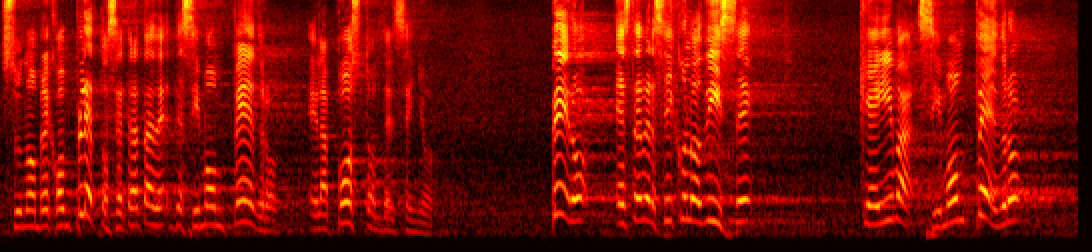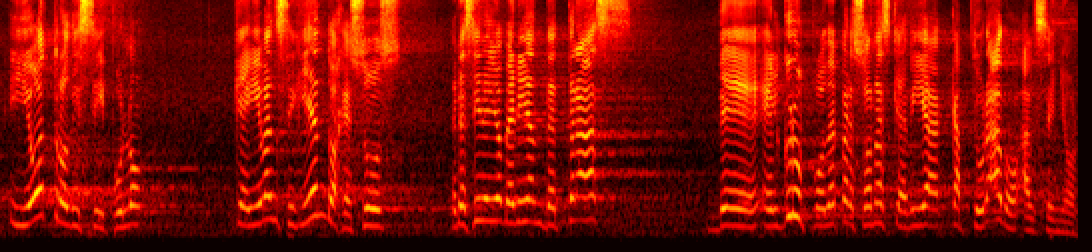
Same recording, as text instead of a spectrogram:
su nombre completo. Se trata de, Simón Pedro el apóstol del Señor. Pero este versículo dice que iba Simón Pedro y otro discípulo que iban siguiendo a Jesús. Es decir, ellos venían detrás del grupo de personas que había capturado al Señor.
